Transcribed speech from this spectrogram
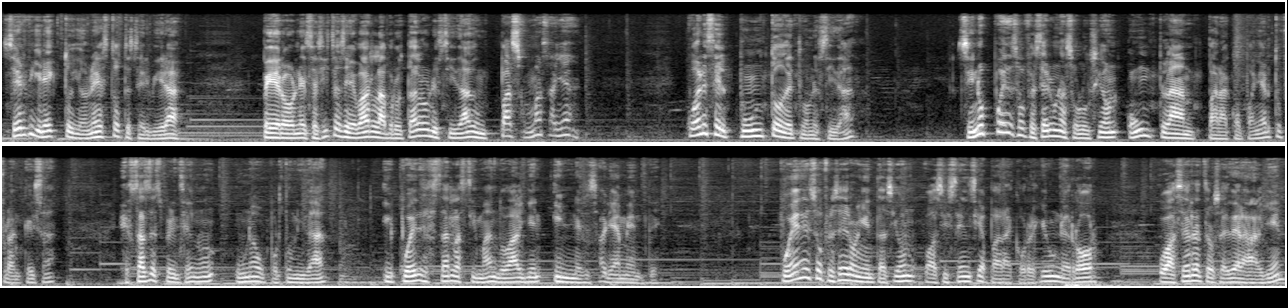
ser directo y honesto te servirá, pero necesitas llevar la brutal honestidad un paso más allá. ¿Cuál es el punto de tu honestidad? Si no puedes ofrecer una solución o un plan para acompañar tu franqueza, estás desperdiciando una oportunidad y puedes estar lastimando a alguien innecesariamente. ¿Puedes ofrecer orientación o asistencia para corregir un error o hacer retroceder a alguien?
